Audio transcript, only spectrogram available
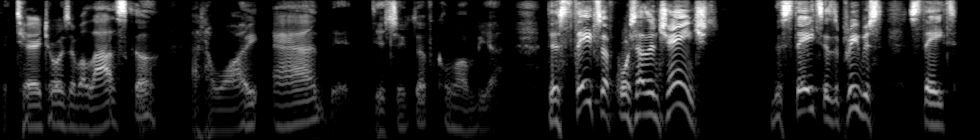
the territories of Alaska and Hawaii, and the District of Columbia. The states, of course, hasn't changed. The states is the previous state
